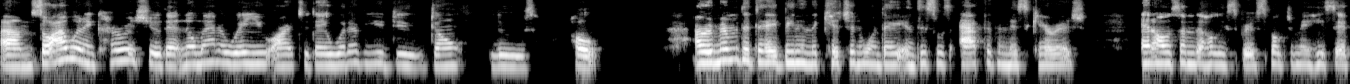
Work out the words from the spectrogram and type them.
Um, so I would encourage you that no matter where you are today, whatever you do, don't lose hope. I remember the day being in the kitchen one day, and this was after the miscarriage, and all of a sudden the Holy Spirit spoke to me. He said,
